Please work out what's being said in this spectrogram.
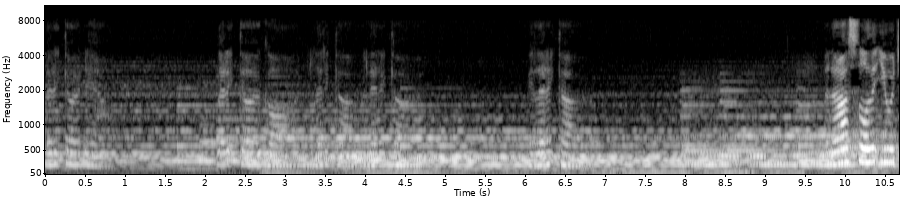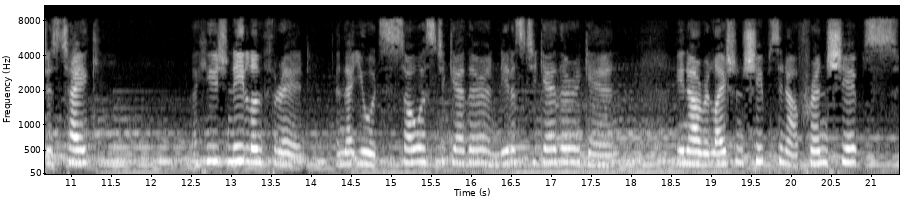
Let it go now. Let it go, God. Let it go. We let it go. We let it go. And ask, Lord, that you would just take a huge needle and thread and that you would sew us together and knit us together again in our relationships, in our friendships,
